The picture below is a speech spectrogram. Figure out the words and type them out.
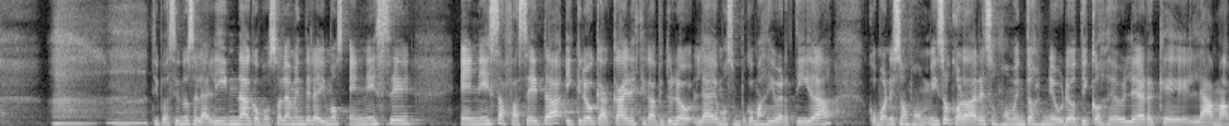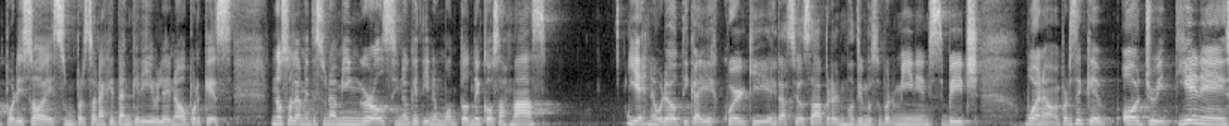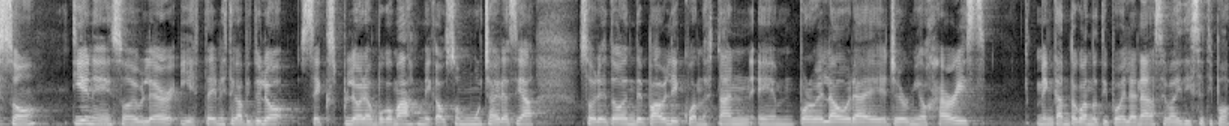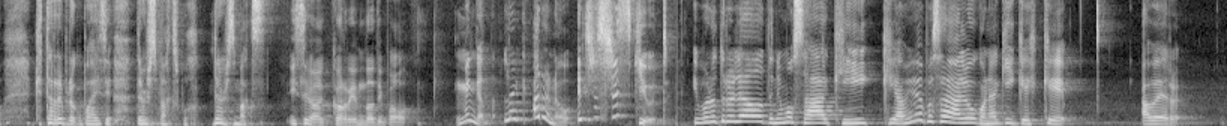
tipo haciéndosela linda, como solamente la vimos en ese en esa faceta y creo que acá en este capítulo la vemos un poco más divertida, como en esos me hizo acordar esos momentos neuróticos de Blair que la ama, por eso es un personaje tan querible, ¿no? Porque es no solamente es una mean girl, sino que tiene un montón de cosas más y es neurótica y es quirky y es graciosa, pero al mismo tiempo super mean es bitch. Bueno, me parece que Audrey tiene eso, tiene eso de Blair y este, en este capítulo se explora un poco más. Me causó mucha gracia, sobre todo en The Public, cuando están eh, por ver la obra de Jeremy O'Harris. Me encantó cuando tipo de la nada se va y dice tipo que está re preocupada y dice there's Maxwell, there's Max y se va corriendo tipo me encanta. Like, I don't know. It's just, just cute. Y por otro lado tenemos a Aki, que a mí me pasa algo con Aki, que es que, a ver,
